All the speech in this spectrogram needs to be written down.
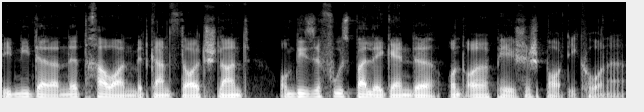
die Niederlande trauern mit ganz Deutschland um diese Fußballlegende und europäische Sportikone.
